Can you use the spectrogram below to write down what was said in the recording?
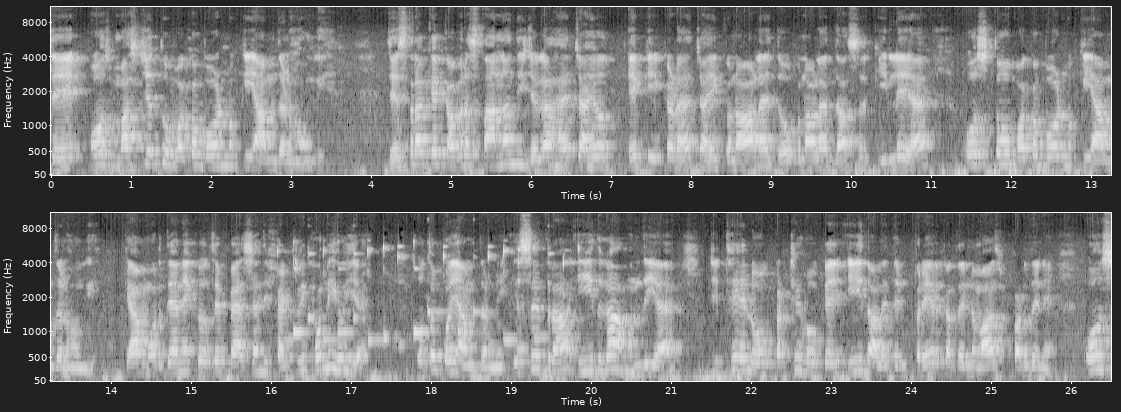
ਤੇ ਉਸ ਮਸਜਿਦ ਤੋਂ ਵਕਫ ਬੋਰਡ ਨੂੰ ਕੀ ਆਮਦਨ ਹੋਊਗੀ? ਜਿਸ ਤਰ੍ਹਾਂ ਕਿ ਕਬਰਸਤਾਨਾਂ ਦੀ ਜਗ੍ਹਾ ਹੈ, ਚਾਹੇ ਉਹ 1 ਏਕੜ ਹੈ, ਚਾਹੇ ਕਨਾਲ ਹੈ 2 ਕਨਾਲ ਹੈ 10 ਕਿੱਲੇ ਹੈ, ਉਸ ਤੋਂ ਵਕਫ ਬੋਰਡ ਨੂੰ ਕੀ ਆਮਦਨ ਹੋਊਗੀ? ਕਿਆ ਮੁਰਦਿਆਂ ਨੇ ਕਿ ਉੱਥੇ ਪੈਸਿਆਂ ਦੀ ਫੈਕਟਰੀ ਖੋਲੀ ਹੋਈ ਹੈ? ਉਹ ਤੋਂ ਕੋਈ ਆਮਦਨ ਨਹੀਂ। ਇਸੇ ਤਰ੍ਹਾਂ ਈਦਗਾਹ ਹੁੰਦੀ ਹੈ, ਜਿੱਥੇ ਲੋਕ ਇਕੱਠੇ ਹੋ ਕੇ ਈਦ ਵਾਲੇ ਦਿਨ ਪ੍ਰੇਅਰ ਕਰਦੇ, ਨਮਾਜ਼ ਪੜ੍ਹਦੇ ਨੇ। ਉਸ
